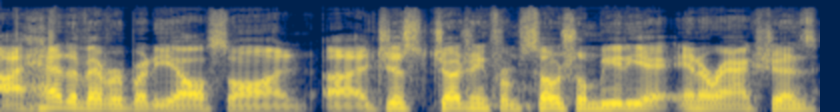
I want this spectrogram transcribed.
ahead of everybody else on. Uh, just judging from social media interactions,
